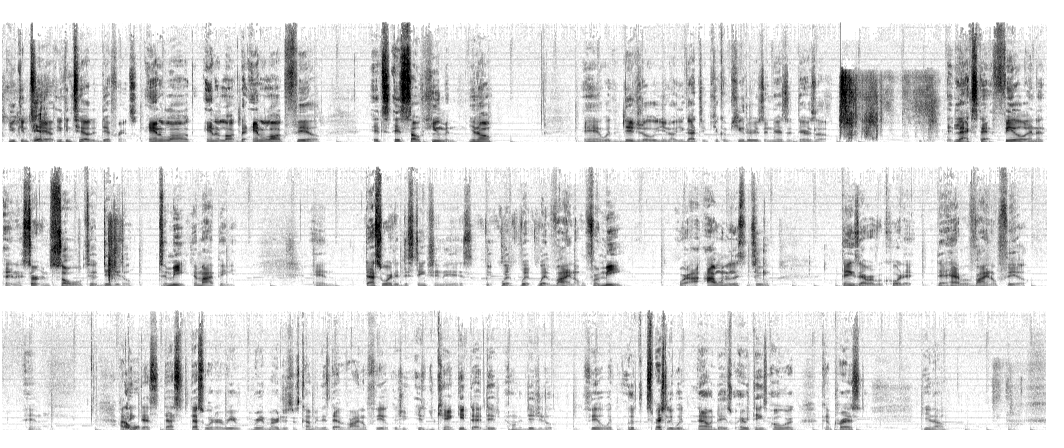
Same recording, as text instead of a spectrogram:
You can tell yeah. you can tell the difference. Analog, analog, the analog feel, it's it's so human, you know. And with digital, you know, you got your, your computers, and there's a there's a it lacks that feel and a, and a certain soul to digital, to me, in my opinion. And that's where the distinction is with with, with vinyl for me, where I, I want to listen to things that were recorded that have a vinyl feel, and I think that's that's that's where the re reemergence is coming is that vinyl feel because you you can't get that dig, on the digital feel with, with especially with nowadays where everything's over compressed, you know.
